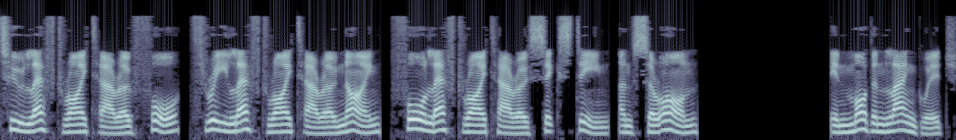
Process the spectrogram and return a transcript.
2 left right arrow 4, 3 left right arrow 9, 4 left right arrow 16, and so on. In modern language,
